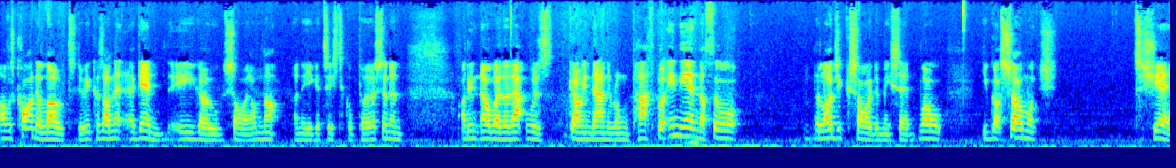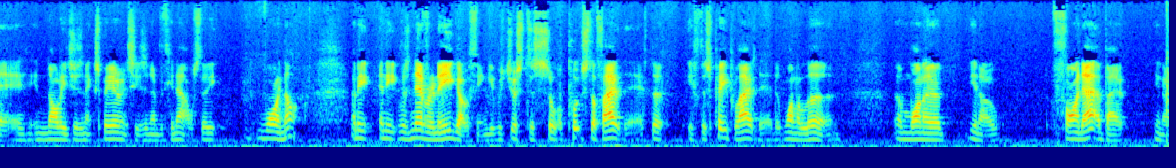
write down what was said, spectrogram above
I was kind of loath to do it because I, again, the ego side, I'm not an egotistical person, and I didn't know whether that was going down the wrong path. But in the end, I thought the logic side of me said, well, you've got so much to share in knowledges and experiences and everything else that it, why not? And it and it was never an ego thing. It was just to sort of put stuff out there that if there's people out there that want to learn and want to, you know, find out about you know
